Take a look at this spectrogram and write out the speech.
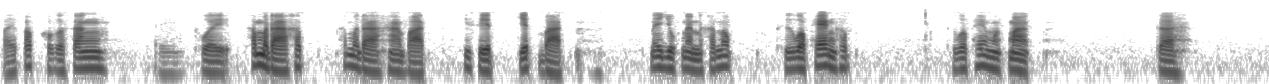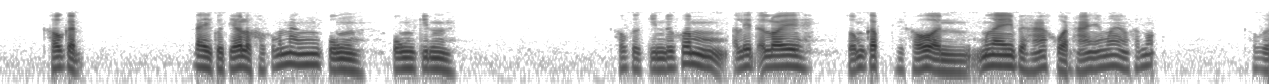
ไปปั๊บเขาก็สั่งถ้วยธรรมดาครับ ธรรมดาห้าบาทพิเศษเจ็ดบาท ในยุคนั้นครับนาะถือว่าแพงครับ ถือว่าแพงมาก ก็เขาก็ได้ก๋วยเตี๋ยวแล้วเขาก็มานั่งปรุงปรุงกิน เขาก็กินด้วยความอร่อยอร่อย สมกับที่เขาอันเมื่อยไปหาขวดหาหยังมาครับเนาะเขาก็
